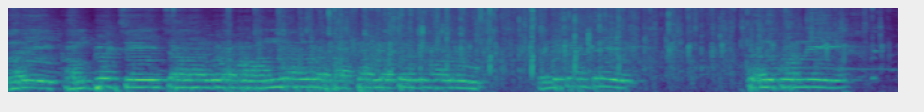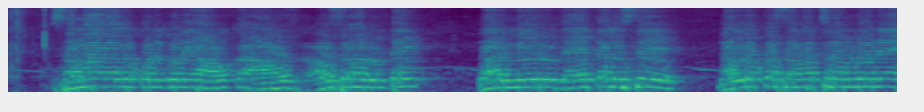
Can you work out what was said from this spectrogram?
మరి కంప్లీట్ చేయించాలని కూడా మనం అందరం కూడా తప్పట్లేదు వాళ్ళు ఎందుకంటే కొన్ని కొన్ని సమాజంలో కొన్ని కొన్ని అవకా అవసరాలు ఉంటాయి. వారు మీరు దయతలిస్తే మళ్ళొక సంవత్సరంలోనే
